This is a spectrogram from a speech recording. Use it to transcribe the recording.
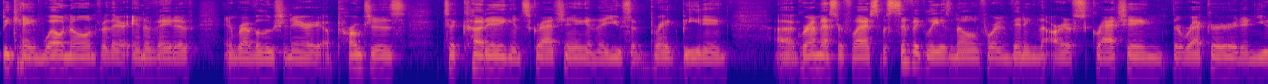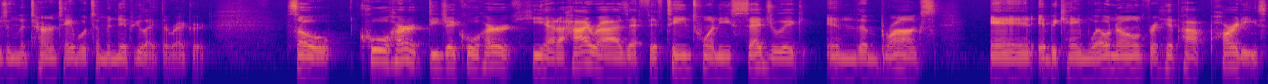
became well known for their innovative and revolutionary approaches to cutting and scratching and the use of break beating. Uh, Grandmaster Flash specifically is known for inventing the art of scratching the record and using the turntable to manipulate the record. So, Kool Herc, DJ Kool Herc, he had a high rise at 1520 Sedgwick in the Bronx, and it became well known for hip hop parties.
